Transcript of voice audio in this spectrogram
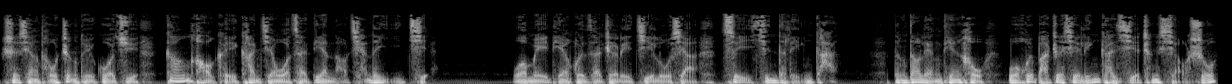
摄像头正对过去，刚好可以看见我在电脑前的一切。我每天会在这里记录下最新的灵感。等到两天后，我会把这些灵感写成小说，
